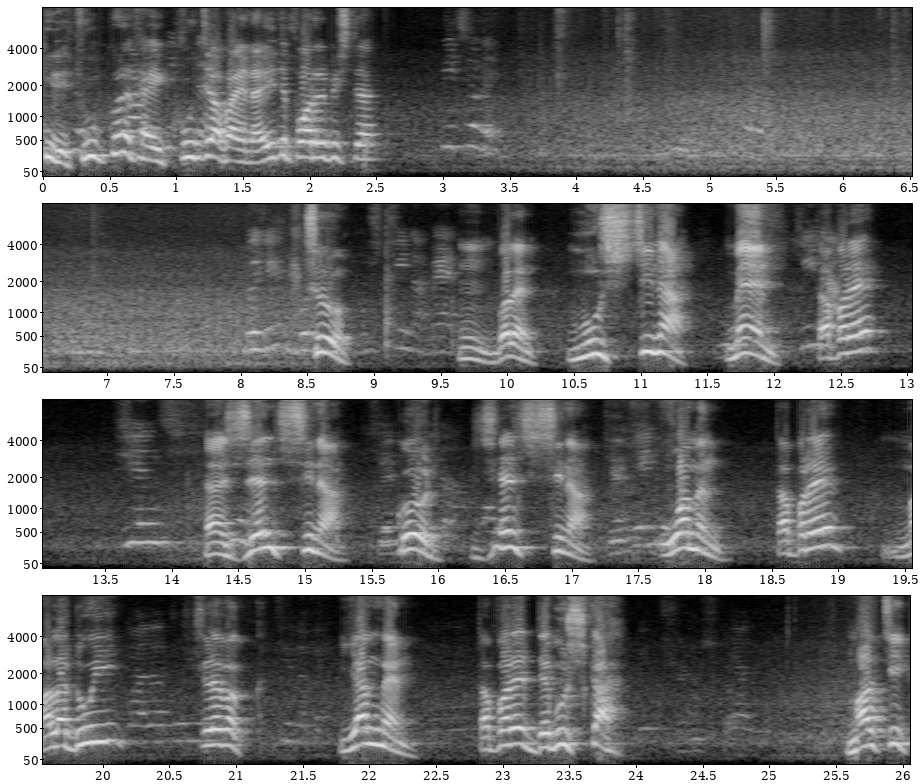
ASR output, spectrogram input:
কি রে, চুপ করে থাকি, খুঁজা পায় না, এই যে পরের। ওই শুরু। হুম, বলেন মুশচিনা, ম্যান তারপরে। হ্যাঁ জেন্সিনা গুড জেন্সিনা ওয়ামেন তারপরে মালাডুই চিলেবক ইয়াং ম্যান তারপরে দেবুস্কা মালচিক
